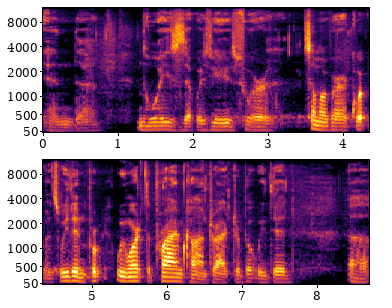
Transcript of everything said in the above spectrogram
and uh, noise that was used for some of our equipments. We didn't we weren't the prime contractor, but we did uh,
